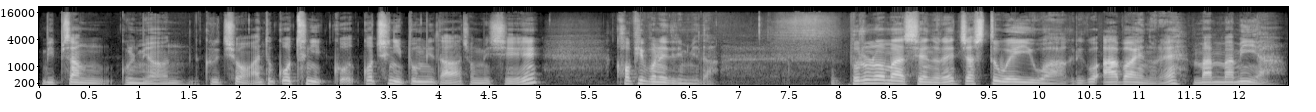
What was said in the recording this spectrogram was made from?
밉상 굴면 그렇죠. 아무튼 꽃은 꽃, 꽃은 이쁩니다. 정민 씨. 커피 보내 드립니다. 브루노 마스의 노래 Just the Way You Are 그리고 아바의 노래 맘마미야.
